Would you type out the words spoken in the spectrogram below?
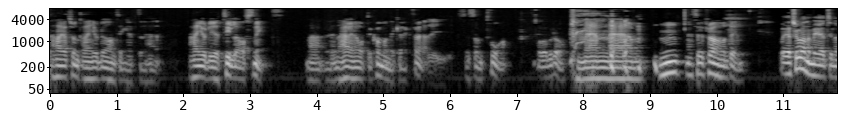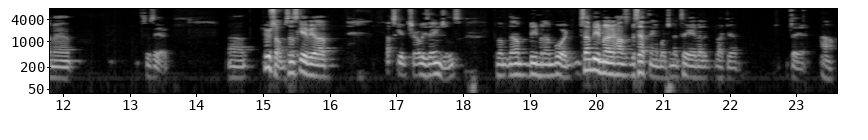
han, jag tror inte han gjorde någonting efter det här. Han gjorde ju ett till avsnitt. Det här är en återkommande karaktär i säsong två. Ja, vad bra. Men... ehm, mm, jag ser fram emot det. Jag tror han är med till och med... Ska vi se. Uh, hur som, sen skrev jag... Jag skrev Charlie's Angels. De- När de beamade ombord. Sen beamar hans besättning ombord som är tre väldigt vackra tjejer. Ja.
